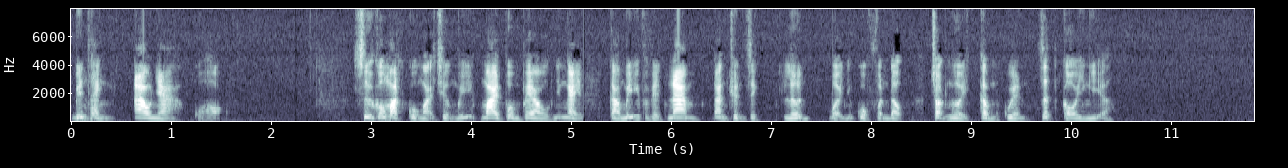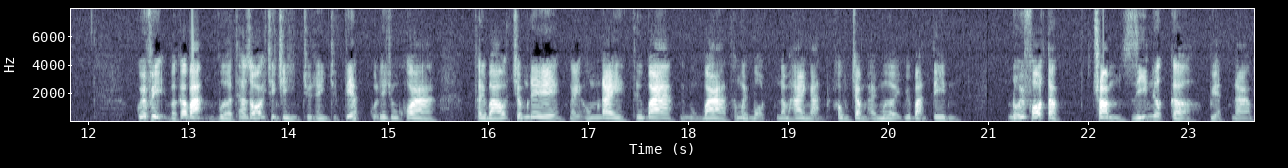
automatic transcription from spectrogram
biến thành ao nhà của họ. Sự có mặt của Ngoại trưởng Mỹ Mike Pompeo những ngày cả Mỹ và Việt Nam đang chuyển dịch lớn bởi những cuộc vận động chọn người cầm quyền rất có ý nghĩa. Quý vị và các bạn vừa theo dõi chương trình truyền hình trực tiếp của Lê Trung Khoa, Thời báo chấm ngày hôm nay thứ ba ngày 3 tháng 11 năm 2020 với bản tin Đối phó tập Trump dí nước cờ Việt Nam.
